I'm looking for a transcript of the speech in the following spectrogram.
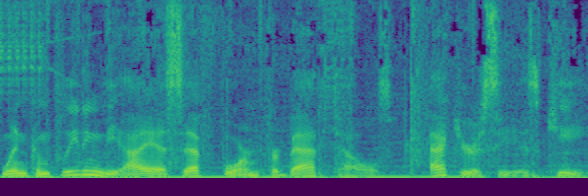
When completing the ISF form for bath towels, accuracy is key.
